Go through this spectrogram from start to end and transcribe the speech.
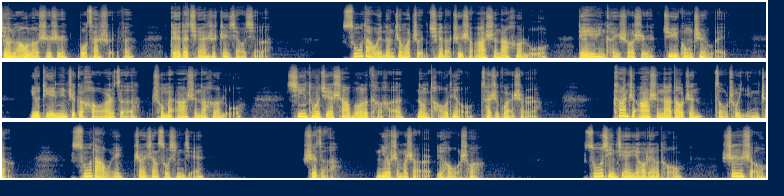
就老老实实不掺水分，给的全是真消息了。苏大伟能这么准确的追上阿什纳赫鲁，蝶韵可以说是居功至伟。有蝶韵这个好儿子出卖阿什纳赫鲁，西突厥沙伯勒可汗能逃掉才是怪事儿啊！看着阿什纳道真走出营帐，苏大伟转向苏信杰：“世子，你有什么事儿要和我说？”苏信杰摇了摇头，伸手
